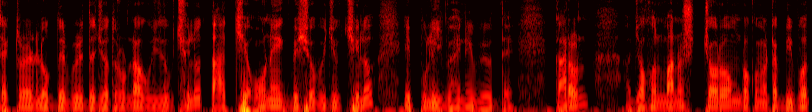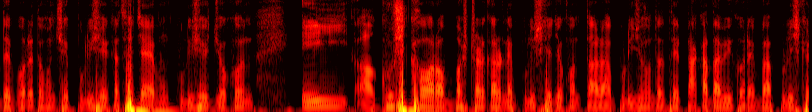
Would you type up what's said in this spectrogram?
সেক্টরের লোকদের বিরুদ্ধে যতটুকু না অভিযোগ ছিল, তার চেয়ে অনেক বেশি অভিযোগ ছিল এই পুলিশ বাহিনীর বিরুদ্ধে। কারণ, যখন মানুষ চরম রকম একটা বিপদে পড়ে, তখন সে পুলিশের কাছে যায় এবং পুলিশের যখন এই ঘুষ খাওয়ার অভ্যাসটার কারণে পুলিশকে যখন তারা, পুলিশ যখন তাদের টাকা দাবি করে বা পুলিশকে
